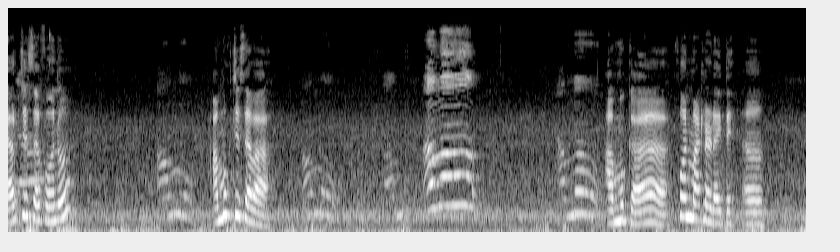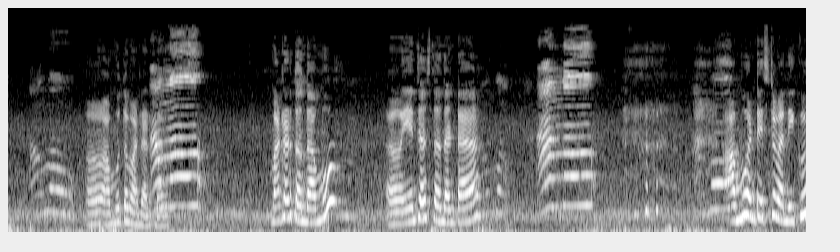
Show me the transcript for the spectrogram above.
ఎవరికి చేసావు ఫోను? అమ్ముకు చేసావా? అమ్ముక? అమ్ముకా ఫోన్ మాట్లాడు అయితే. అమ్ముతో మాట్లాడుతున్నావు మాట్లాడుతుందా అమ్ము? ఏం చేస్తుందంట? అమ్ము. అంటే ఇష్టమా నీకు?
